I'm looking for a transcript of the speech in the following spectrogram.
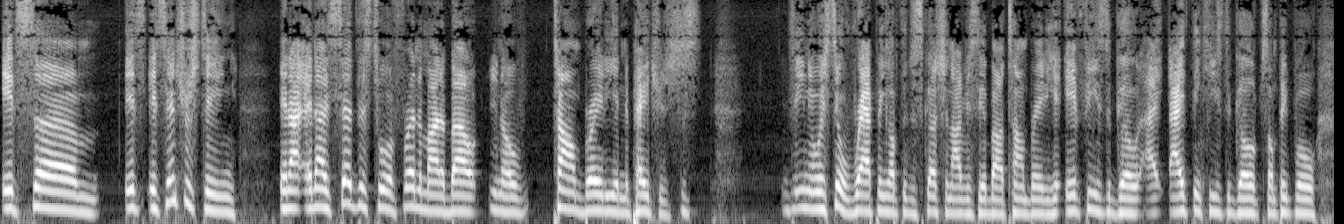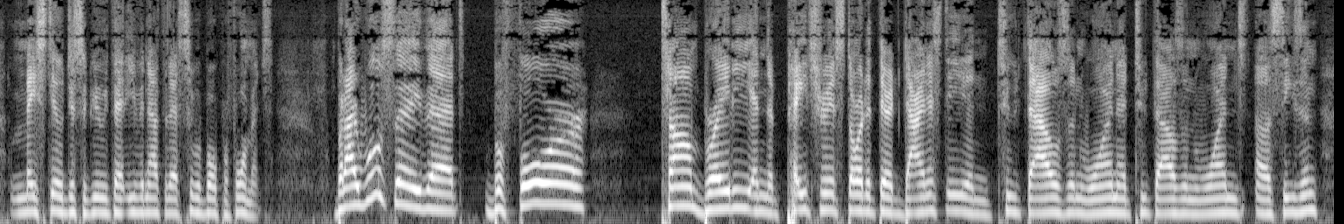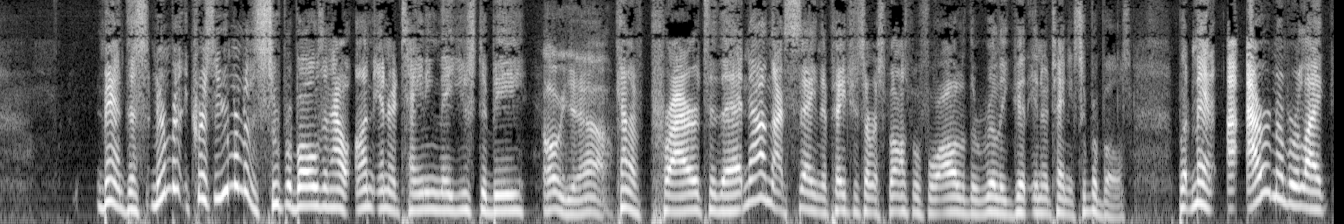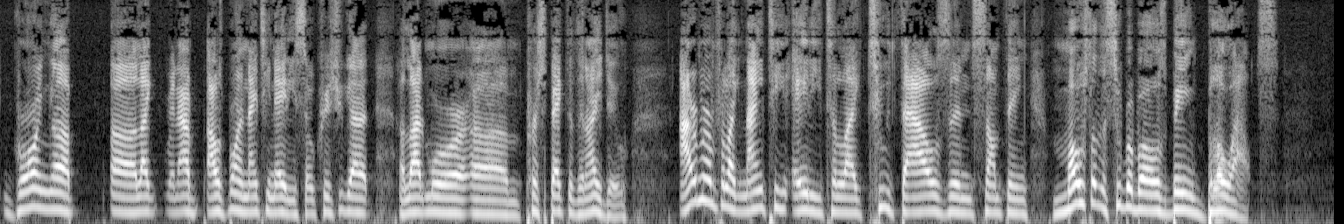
It's um, it's it's interesting, and I and I said this to a friend of mine about you know Tom Brady and the Patriots. Just you know, we're still wrapping up the discussion, obviously, about Tom Brady. If he's the GOAT, I, I think he's the GOAT. Some people may still disagree with that, even after that Super Bowl performance. But I will say that before Tom Brady and the Patriots started their dynasty in 2001 at 2001 uh, season, man, this remember Chris? Do you remember the Super Bowls and how unentertaining they used to be? Oh yeah. kind of prior to that. Now, I'm not saying the Patriots are responsible for all of the really good, entertaining Super Bowls, but man, I, I remember like growing up. Uh, like when I, I was born in 1980, so Chris, you got a lot more um, perspective than I do. I remember from like 1980 to like 2000 something, most of the Super Bowls being blowouts,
